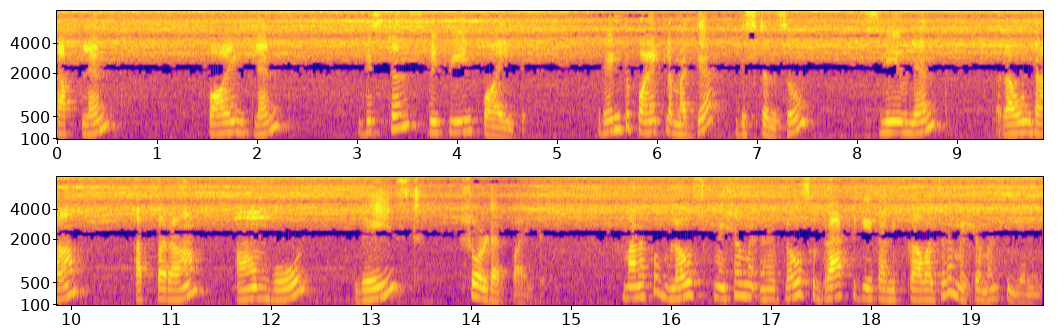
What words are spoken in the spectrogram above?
cup length point length distance between point రెండు పాయింట్ల మధ్య distance. Sleeve length round arm upper arm arm hole waist shoulder point. మనకు బ్లౌజ్ మెషర్మెంట్ బ్లౌజ్ డ్రాఫ్ట్ గీయటానికి కావాల్సిన మెషర్మెంట్స్ ఇవన్నీ.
